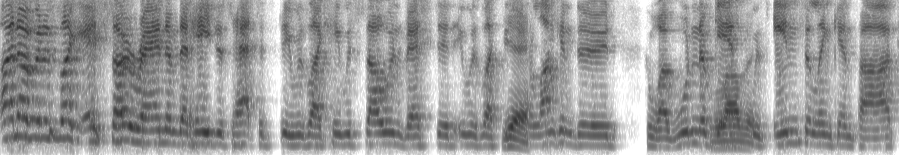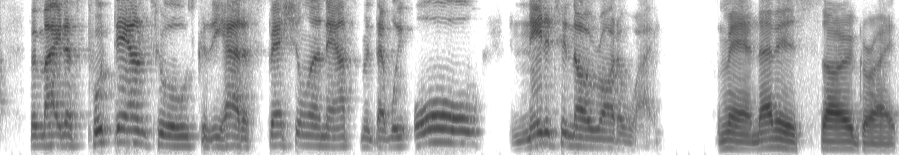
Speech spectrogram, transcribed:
I know, but it's like it's so random that he just had to. He was like he was so invested. It was like this Yeah. Sri Lankan dude who I wouldn't have guessed was into Linkin Park, but made us put down tools because he had a special announcement that we all needed to know right away. Man, that is so great.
